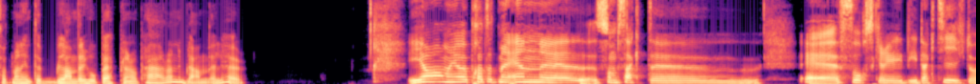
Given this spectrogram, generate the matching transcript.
så att man inte blandar ihop äpplen och päron ibland, eller hur? Ja, men jag har pratat med en, eh, som sagt, eh, eh forskare i didaktik, då,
